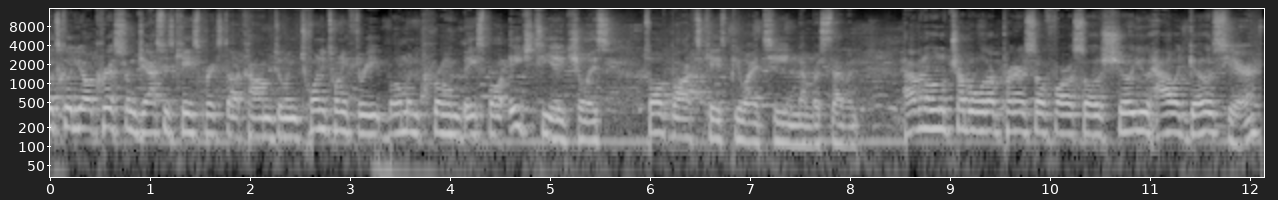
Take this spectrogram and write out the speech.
What's good, y'all? Chris from jaspyscasebreaks.com doing 2023 Bowman Chrome Baseball HTA Choice 12 box case PYT number 7. Having a little trouble with our printer so far, so I'll show you how it goes here.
